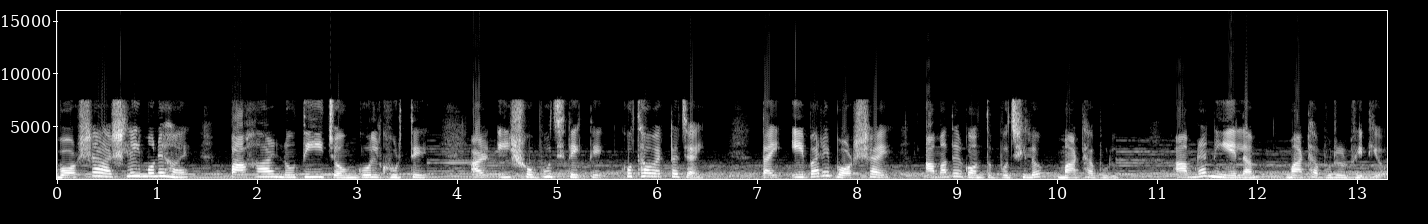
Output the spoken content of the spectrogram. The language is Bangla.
বর্ষা আসলেই মনে হয় পাহাড়, নদী, জঙ্গল ঘুরতে আর এই সবুজ দেখতে কোথাও একটা যাই। তাই এবারে বর্ষায় আমাদের গন্তব্য ছিল মাঠাবুরু। আমরা নিয়ে এলাম মাঠাবুরুর ভিডিও।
